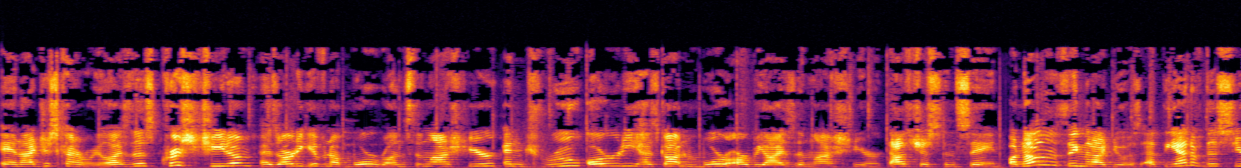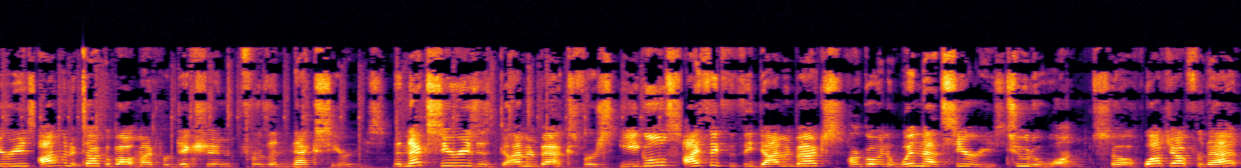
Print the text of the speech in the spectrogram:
and I just kind of realized this. Chris Cheetam has already given up more runs than last year, and Drew already has gotten more RBIs than last year. That's just insane. Another thing that I do is at the end of this series, I'm going to talk about my prediction for the next series. The next series is Diamondbacks versus Eagles. I think that the Diamondbacks are going to win that series 2 to 1. So watch out for that.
